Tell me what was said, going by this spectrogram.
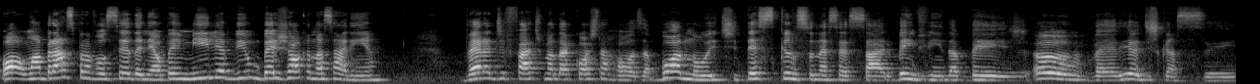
Ó, um abraço para você, Daniel. Pra Emília, viu? Um beijoca na Sarinha. Vera de Fátima da Costa Rosa, boa noite, descanso necessário, bem-vinda, beijo. Ô, oh, Vera, eu descansei.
